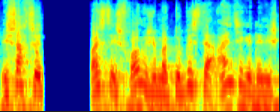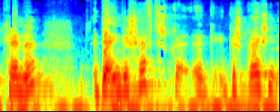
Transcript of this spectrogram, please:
ich sage zu ihm, weißt du, ich freue mich immer, du bist der Einzige, den ich kenne, der in Geschäftsgesprächen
